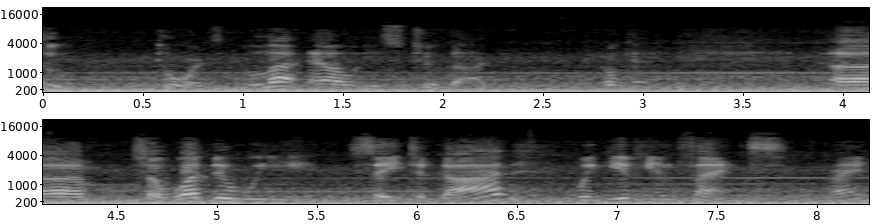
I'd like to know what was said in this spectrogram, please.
to, towards. La El is to God. Okay. Um, so what do we say to God? We give Him thanks, right?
